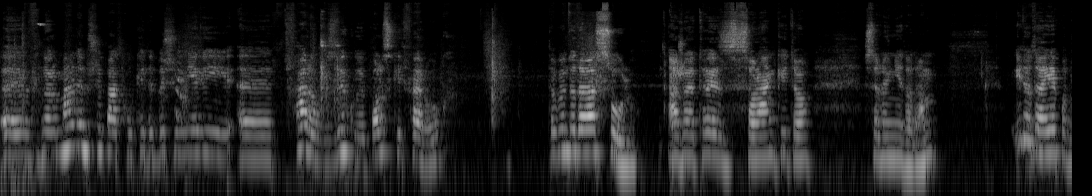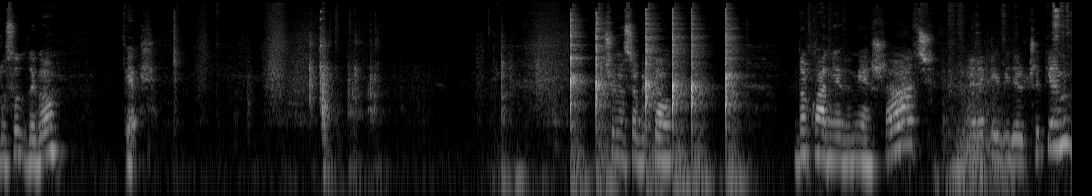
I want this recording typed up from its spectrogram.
E, W normalnym przypadku, kiedy byśmy mieli e, twaróg, zwykły polski twaróg, to bym dodała sól. A że to jest z solanki, to soli nie dodam. I dodaję po prostu do tego pieprz. Musimy sobie to dokładnie wymieszać. Najlepiej widelczykiem.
